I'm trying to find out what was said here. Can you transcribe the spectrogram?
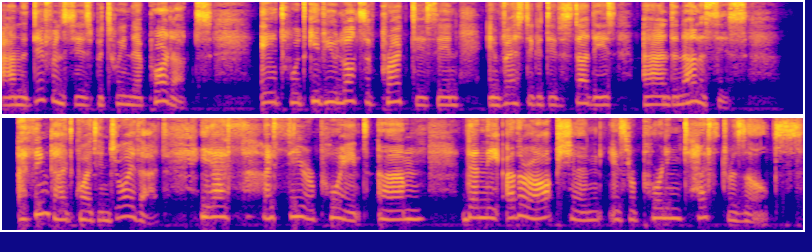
and the differences between their products. It would give you lots of practice in investigative studies and analysis. I think I'd quite enjoy that. Yes, I see your point. Um, then the other option is reporting test results.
